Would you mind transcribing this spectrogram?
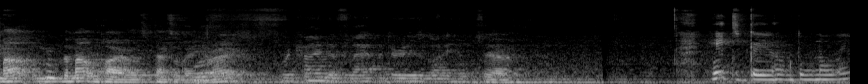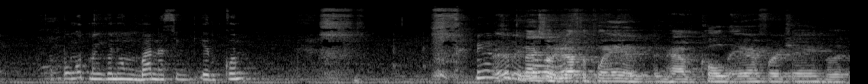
mountain the mountain part of Pennsylvania, right? We're kind of flat, but there is a lot of hills. Yeah. Hate kayo ang tunaw eh. Pungot may gunong ba na sig aircon. It'd be nice though. You have to plane and, and have cold air for a change, but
